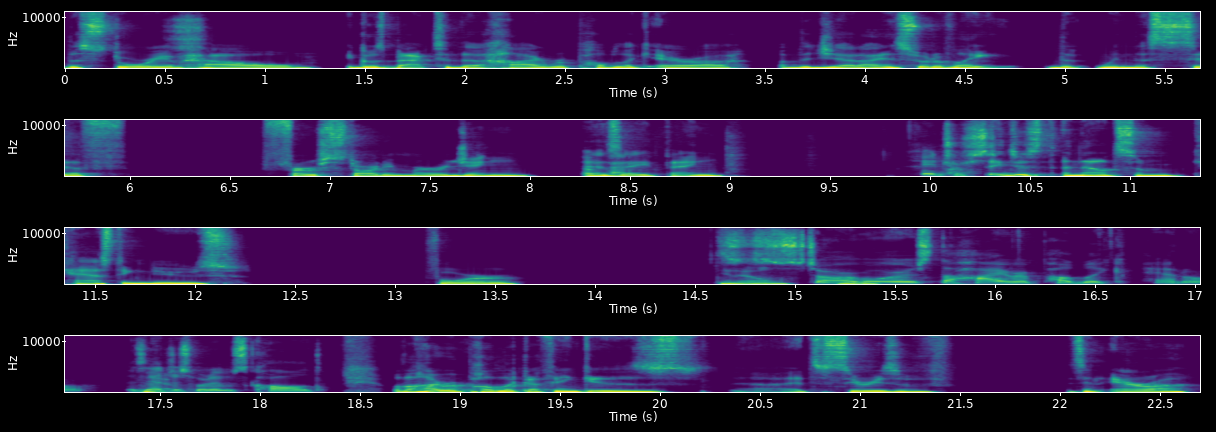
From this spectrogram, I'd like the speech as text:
the story of how it goes back to the High Republic era of the Jedi. and sort of like the when the Sith first started emerging as a thing. Interesting. They just announced some casting news for, you know, Star Wars The High Republic panel. Is that Yeah. just what it was called? well, the High Republic. I think is uh, it's a series of it's an era.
